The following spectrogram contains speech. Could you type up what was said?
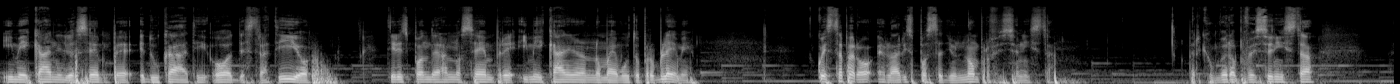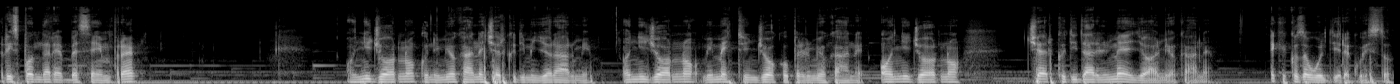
i miei cani li ho sempre educati o addestrati io, ti risponderanno sempre i miei cani non hanno mai avuto problemi. Questa però è la risposta di un non professionista, perché un vero professionista risponderebbe sempre ogni giorno con il mio cane cerco di migliorarmi, ogni giorno mi metto in gioco per il mio cane, ogni giorno cerco di dare il meglio al mio cane. E che cosa vuol dire questo?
